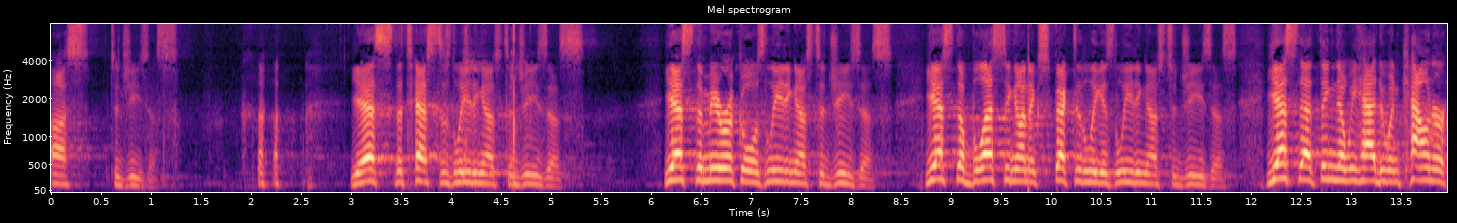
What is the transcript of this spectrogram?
us to Jesus. yes, the test is leading us to Jesus. Yes, the miracle is leading us to Jesus. Yes, the blessing unexpectedly is leading us to Jesus. Yes, that thing that we had to encounter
